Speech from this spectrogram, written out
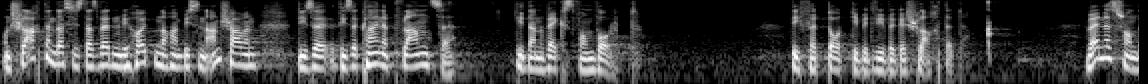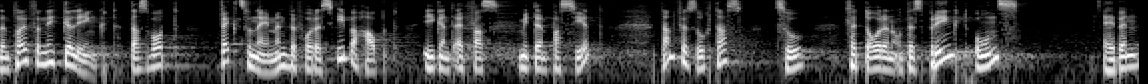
Und Schlachten, das ist, das werden wir heute noch ein bisschen anschauen, diese, diese kleine Pflanze, die dann wächst vom Wort. Die verdorrt, die wird wie geschlachtet. Wenn es schon dem Teufel nicht gelingt, das Wort wegzunehmen, bevor es überhaupt irgendetwas mit dem passiert, dann versucht das zu verdorren. Und es bringt uns eben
